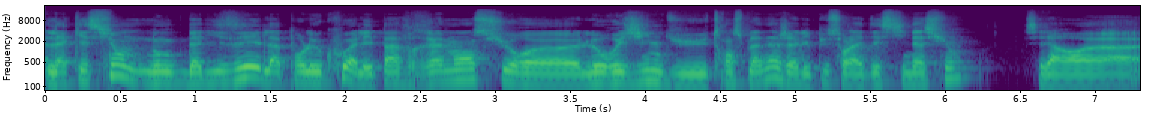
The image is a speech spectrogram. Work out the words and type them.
La question donc d'Alizé, là pour le coup, elle est pas vraiment sur euh, l'origine du transplanage, elle est plus sur la destination. C'est-à-dire, euh,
